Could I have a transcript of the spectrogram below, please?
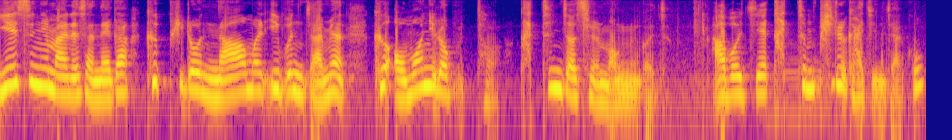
예수님 안에서 내가 그 피로 나음을 입은 자면 그 어머니로부터 같은 젖을 먹는 거죠. 아버지의 같은 피를 가진 자고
